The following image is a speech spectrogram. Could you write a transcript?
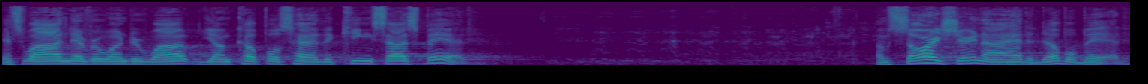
It's why I never wondered why young couples had a king-size bed. I'm sorry, Sherry and I had a double bed.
